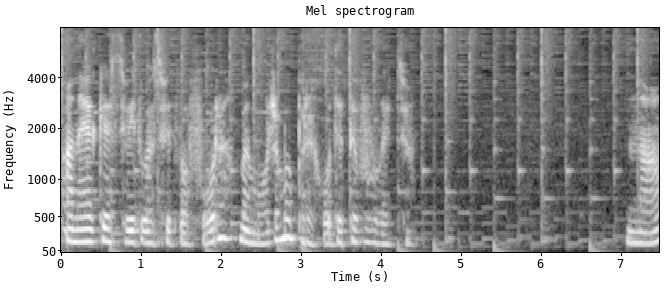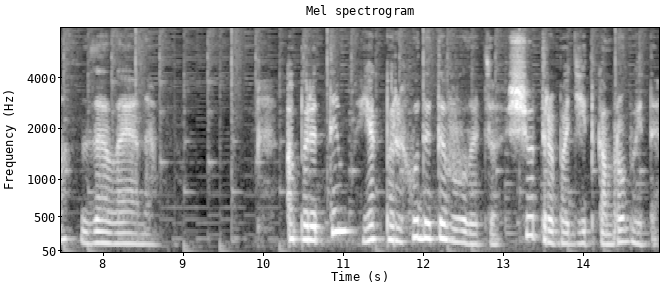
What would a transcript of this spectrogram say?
А на яке світло світлофора ми можемо переходити вулицю? На зелене. А перед тим, як переходити вулицю, що треба діткам робити?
